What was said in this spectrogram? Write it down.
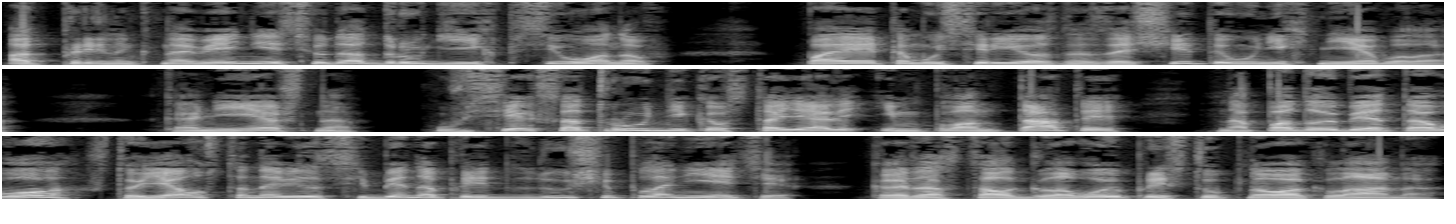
от проникновения сюда других псионов, поэтому серьезной защиты у них не было. Конечно, у всех сотрудников стояли имплантаты, наподобие того, что я установил себе на предыдущей планете, когда стал главой преступного клана.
